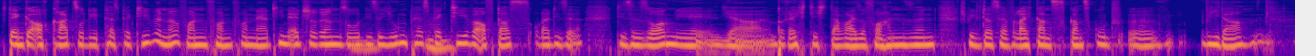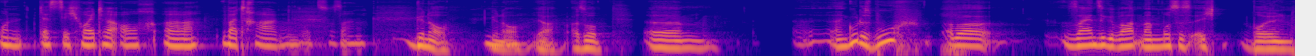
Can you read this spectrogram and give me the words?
ich denke auch gerade so die Perspektive ne, von, von, von der Teenagerin, so mhm. diese Jugendperspektive mhm. auf das oder diese, diese Sorgen, die ja berechtigterweise vorhanden sind, spiegelt das ja vielleicht ganz, ganz gut äh, wider und lässt sich heute auch äh, übertragen, sozusagen. Genau, genau, mhm. ja. Also ähm, ein gutes Buch, aber seien Sie gewarnt, man muss es echt wollen.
